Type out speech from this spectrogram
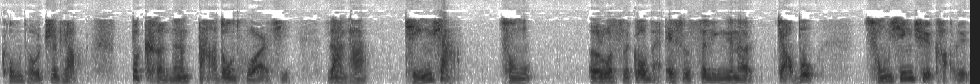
空头支票，不可能打动土耳其，让他停下从俄罗斯购买 S 四零零的脚步，重新去考虑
